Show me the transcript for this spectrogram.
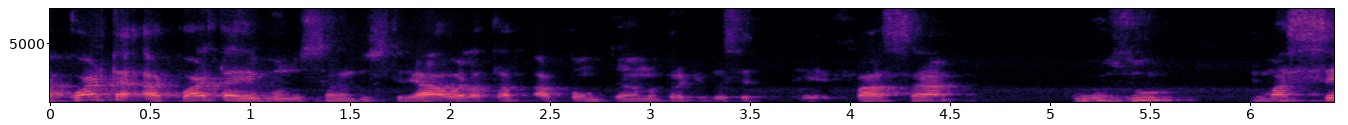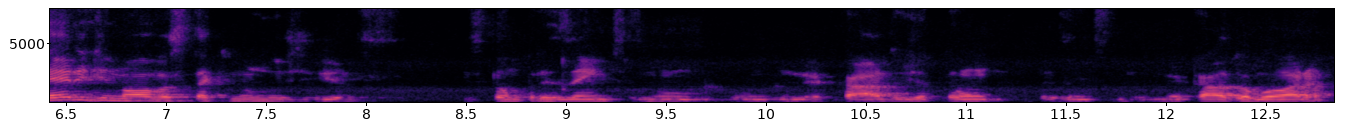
a, quarta, a quarta Revolução Industrial, ela está apontando para que você é, faça uso de uma série de novas tecnologias que estão presentes no, no mercado, já estão presentes no mercado agora,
